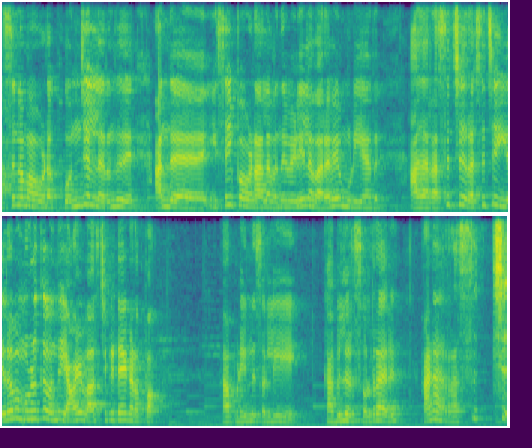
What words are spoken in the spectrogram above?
அசனமாவோட கொஞ்சல்ல இருந்து அந்த இசைப்பவனால் வந்து வெளியில் வரவே முடியாது. அதை ரசித்து ரசித்து இரவு முழுக்க வந்து யாழ் வாசிச்சுக்கிட்டே கிடப்பான். அப்படின்னு சொல்லி கபிலர் சொல்கிறாரு ஆனால் ரசித்து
